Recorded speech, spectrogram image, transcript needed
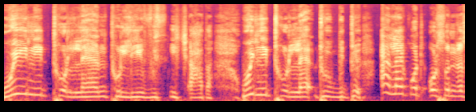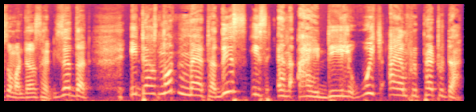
we need to learn to live with each other. We need to learn to be. To, I like what also Nelson Mandela said. He said that it does not matter. This is an ideal which I am prepared to die.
